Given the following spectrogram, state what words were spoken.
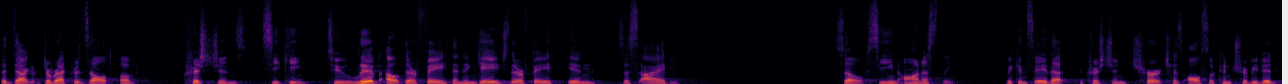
the direct result of Christians seeking to live out their faith and engage their faith in society. So, seen honestly, we can say that the Christian church has also contributed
